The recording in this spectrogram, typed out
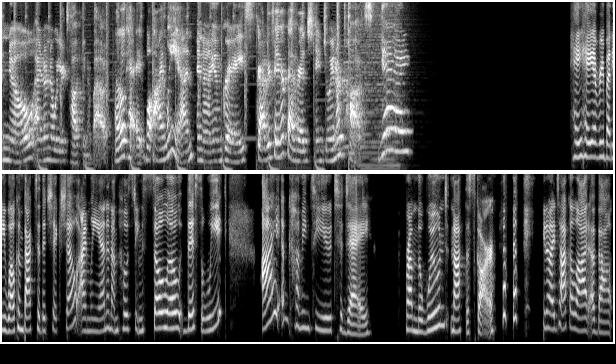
No, I don't know what you're talking about. Okay, well, I'm Leigh Ann. And I am Grace. Grab your favorite beverage. And join our talks. Yay! Hey, hey, everybody. Welcome back to the Chick Show. I'm Leigh Ann and I'm hosting solo this week. I am coming to you today from the wound, not the scar. you know, I talk a lot about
